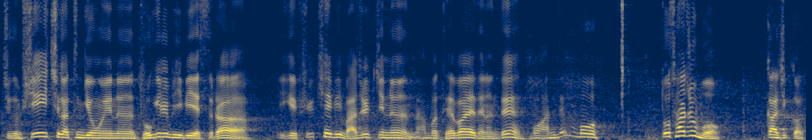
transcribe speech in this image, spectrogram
지금 CH 같은 경우에는 독일 BBS라 이게 휠 캡이 맞을지는 한번 대봐야 되는데 뭐 안 되면 뭐 또 사죠 뭐까지 것.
